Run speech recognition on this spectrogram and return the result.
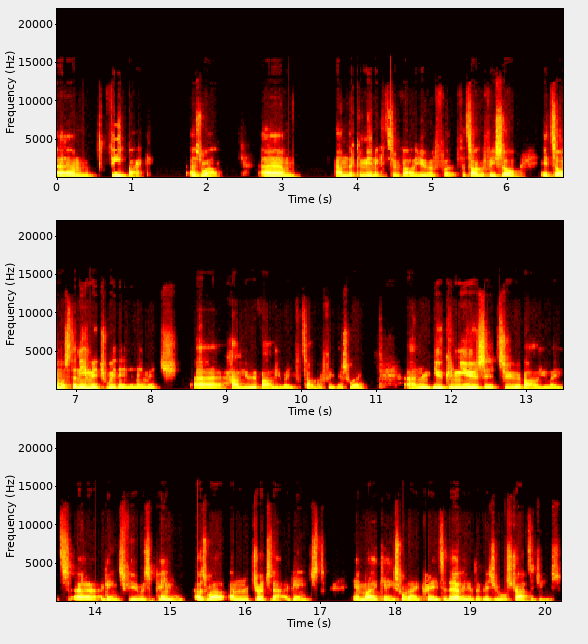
um, feedback as well um, and the communicative value of photography. So it's almost an image within an image, uh, how you evaluate photography this way. And you can use it to evaluate uh, against viewers' opinion as well and judge that against, in my case, what I created earlier, the visual strategies.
